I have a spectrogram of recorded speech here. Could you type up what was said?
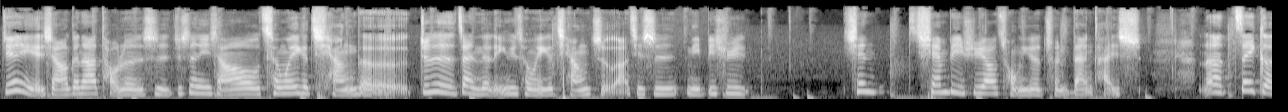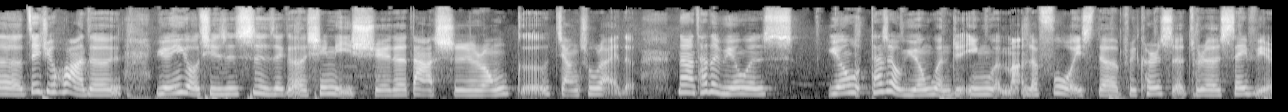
今天也想要跟大家讨论的是，就是你想要成为一个强的，就是在你的领域成为一个强者啊，其实你必须。先先必须要从一个蠢蛋开始。那这个这句话的缘由其实是这个心理学的大师荣格讲出来的。那他的原文是原文，它是有原文，就英文嘛。The fool is the precursor to the savior，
